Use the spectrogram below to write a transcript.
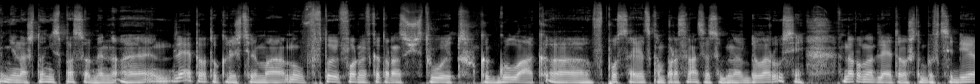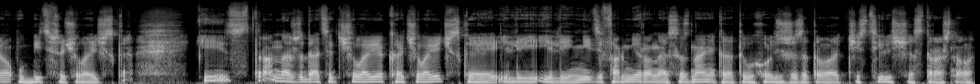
ни на что не способен. Э, для этого только лишь тюрьма, ну, в той форме, в которой она существует, как ГУЛАГ э, в постсоветском пространстве, особенно в Беларуси, она ровно для этого, чтобы в тебе убить все человеческое. И странно ожидать от человека человеческое или, или недеформированное сознание, когда ты выходишь из этого чистилища страшного.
